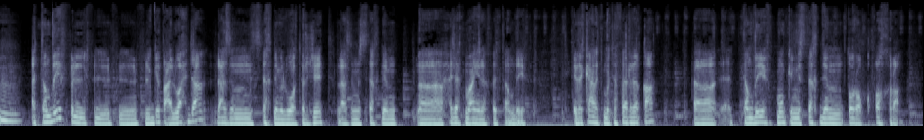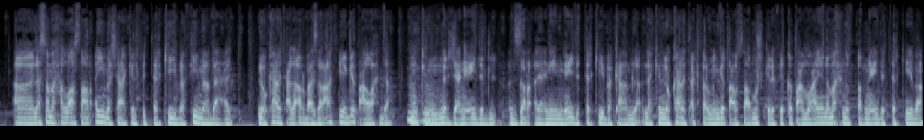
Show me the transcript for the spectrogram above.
مم. التنظيف في في في القطعة الواحده لازم نستخدم الووتر جيت لازم نستخدم آه، حاجات معينة في التنظيف. إذا كانت متفرقة آه، التنظيف ممكن نستخدم طرق أخرى. آه، لا سمح الله صار أي مشاكل في التركيبة فيما بعد. لو كانت على أربع زرعات هي قطعة واحدة ممكن. نرجع نعيد الزرع يعني نعيد التركيبة كاملة لكن لو كانت أكثر من قطعة وصار مشكلة في قطعة معينة ما حنضطر نعيد التركيبة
